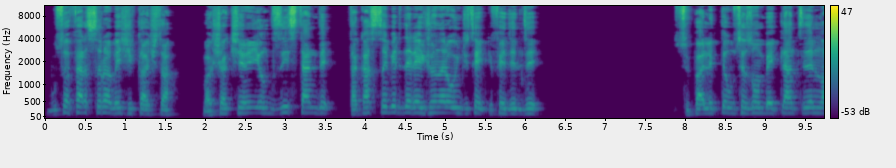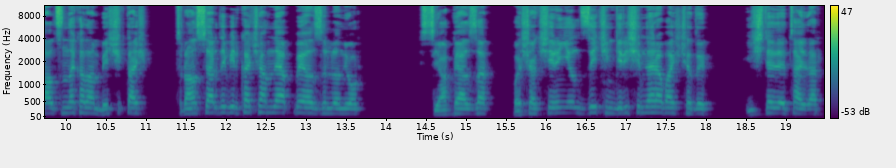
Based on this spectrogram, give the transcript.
Bu sefer sıra Beşiktaş'ta. Başakşehir'in yıldızı istendi. Takasla bir de lejyoner oyuncu teklif edildi. Süper Lig'de bu sezon beklentilerin altında kalan Beşiktaş transferde birkaç hamle yapmaya hazırlanıyor. Siyah beyazlar Başakşehir'in yıldızı için girişimlere başladı. İşte detaylar.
